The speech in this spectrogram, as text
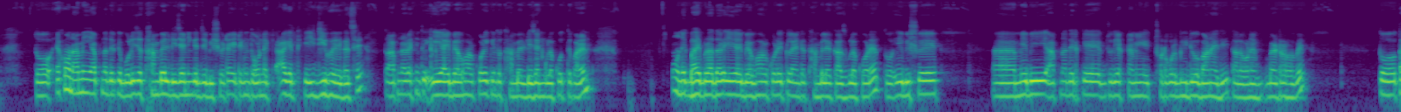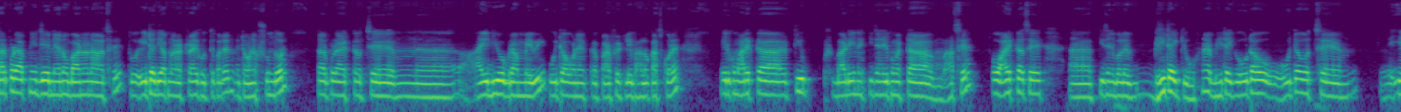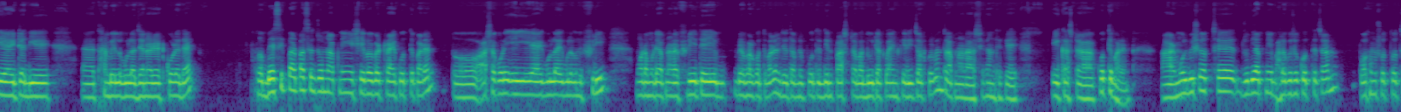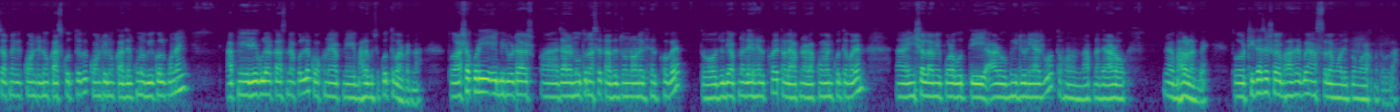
তো এখন আমি আপনাদেরকে বলি যে থাম্বেল ডিজাইনিংয়ের যে বিষয়টা, এটা কিন্তু অনেক আগে থেকে ইজি হয়ে গেছে। তো আপনারা কিন্তু এআই ব্যবহার করে কিন্তু থাম্বেল ডিজাইনগুলো করতে পারেন। অনেক ভাই ব্রাদার এআই ব্যবহার করে ক্লায়েন্টের থাম্বেলের কাজগুলো করে। তো এই বিষয়ে মেবি আপনাদেরকে যদি একটা আমি ছোট করে ভিডিও বানাই দিই, তাহলে অনেক বেটার হবে। তো তারপরে আপনি যে ন্যানো বানানা আছে, তো এটা দিয়ে আপনারা ট্রাই করতে পারেন। এটা অনেক সুন্দর। তারপরে আরেকটা হচ্ছে আইডিওগ্রাম মেবি ওইটাও অনেক পারফেক্টলি ভালো কাজ করে। এরকম আরেকটা টিউব বাড়ি না কি জানি, এরকম একটা আছে। ও আরেকটা আছে কি জানি বলে ভিটাই কিউ হ্যাঁ ভিটাই কিউ ওটাও, ওইটাও হচ্ছে এআইটা দিয়ে থাম্বেলগুলো জেনারেট করে দেয়। তো বেসিক পারপাসের জন্য আপনি সেভাবে ট্রাই করতে পারেন। তো আশা করি এই এআইগুলো এগুলো কিন্তু ফ্রি মোটামুটি আপনারা ফ্রিতেই ব্যবহার করতে পারেন। যেহেতু আপনি প্রতিদিন পাঁচটা বা দুইটা ক্লায়েন্টকে রিচ আউট করবেন, তো আপনারা সেখান থেকে এই কাজটা করতে পারেন। আর মূল বিষয় হচ্ছে, যদি আপনি ভালো কিছু করতে চান, প্রথম সত্য হচ্ছে আপনাকে কন্টিনিউ কাজ করতে হবে। কন্টিনিউ কাজের কোনো বিকল্প নাই। আপনি রেগুলার কাজ না করলে কখনোই আপনি ভালো কিছু করতে পারবেন না। তো আশা করি এই ভিডিওটা যারা নতুন আছে, তাদের জন্য অনেক হেল্প হবে। তো যদি আপনাদের হেল্প হয়, তাহলে আপনারা কমেন্ট করতে পারেন। ইনশাল্লাহ আমি পরবর্তী আরও ভিডিও নিয়ে আসব। তখন আপনাদের আরও ভালো লাগবে। তো ঠিক আছে সবাই ভালো থাকবেন। আসসালামু আলাইকুম রহমতুল্লাহ।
